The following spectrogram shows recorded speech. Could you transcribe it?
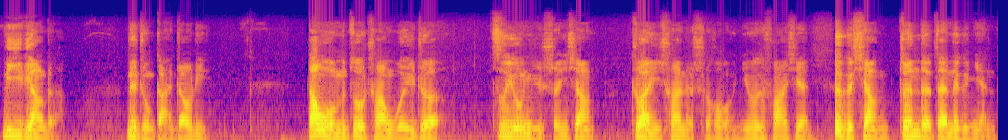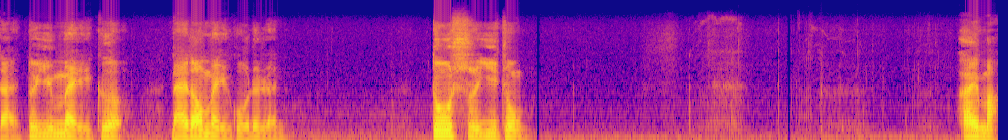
力量的。那种感召力。当我们坐船围着自由女神像转一圈的时候，你会发现，这个像真的在那个年代，对于每个来到美国的人，都是一种埃玛·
